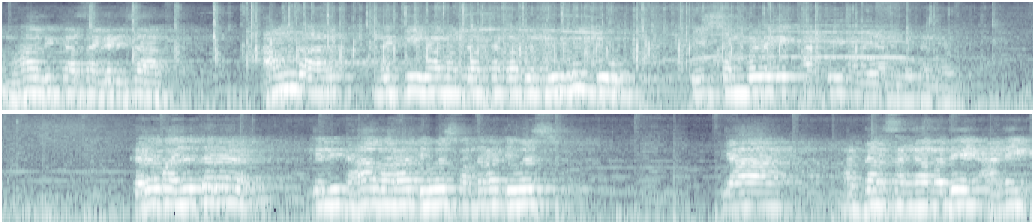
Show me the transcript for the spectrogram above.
महाविकास आघाडीचा आमदार नक्की ह्या मतदारसंघातून निवडून देऊ ही शंभर टक्के खात्री मला या निवेदनात खरं पाहिलं तर गेली दहा बारा दिवस पंधरा दिवस या मतदारसंघामध्ये अनेक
